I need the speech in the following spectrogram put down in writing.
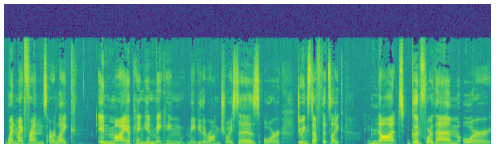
when my friends are like in my opinion making maybe the wrong choices or doing stuff that's like not good for them or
